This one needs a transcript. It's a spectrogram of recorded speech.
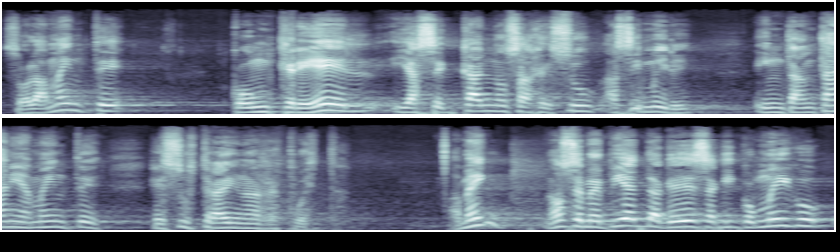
solamente con creer y acercarnos a Jesús, así mire, instantáneamente Jesús trae una respuesta. Amén. No se me pierda, quédese aquí conmigo.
